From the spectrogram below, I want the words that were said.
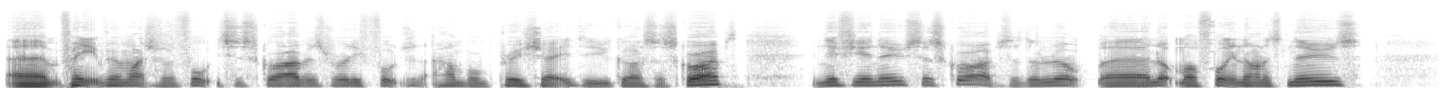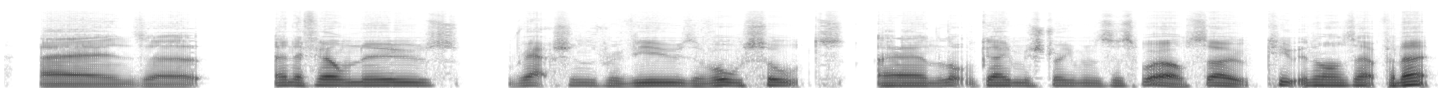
Um, thank you very much for the 40 subscribers. Really fortunate, humble, and appreciated that you guys subscribed. And if you're new, subscribe. So do a lot, uh, lot more 49ers news and uh, NFL news, reactions, reviews of all sorts, and a lot of gaming streamers as well. So keep your eyes out for that.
